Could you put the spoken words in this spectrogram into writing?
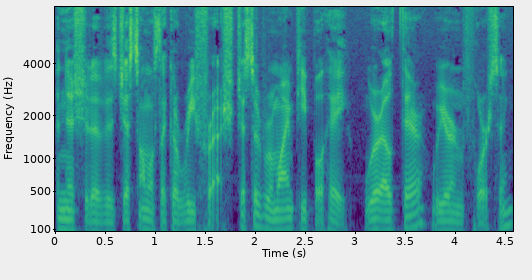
initiative is just almost like a refresh, just to remind people, hey, we're out there, we are enforcing,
